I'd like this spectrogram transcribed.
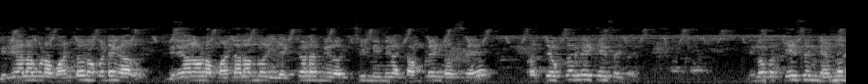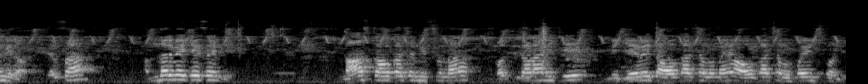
Miryalaguda one town ఒకటే కాదు. మిర్యాలగూడ మండలంలో ఎక్కడ మీరు వచ్చి మీ మీద కంప్లైంట్ వస్తే ప్రతి ఒక్కరి మీద కేసు అవుతుంది. నేను ఒక కేసు అయింది మీ అందరి మీద. తెలుసా? అందరి మీద కేసు అయింది. లాస్ట్ అవకాశం ఇస్తున్నా. బతకడానికి మీకు ఏవైతే అవకాశాలు ఉన్నాయో అవకాశాలు ఉపయోగించుకోండి.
